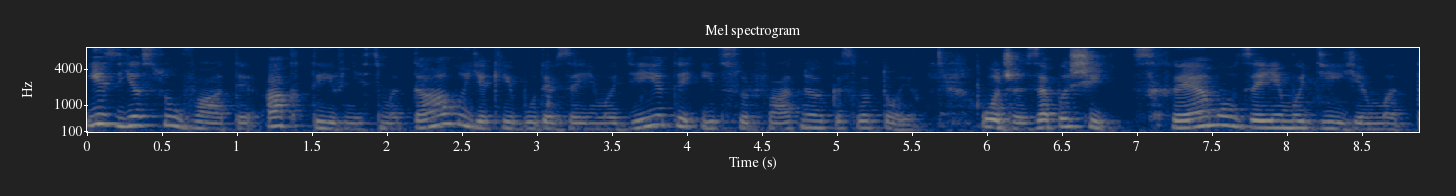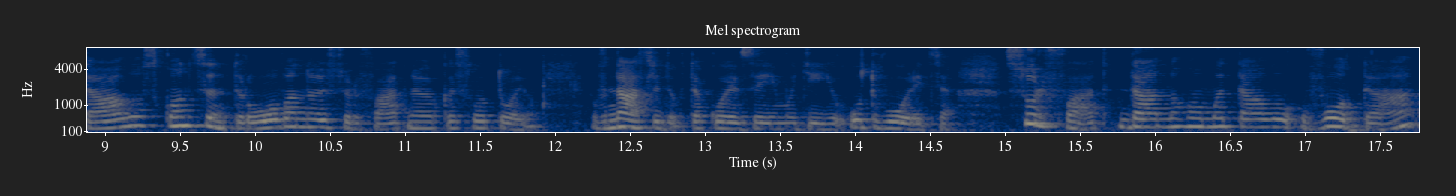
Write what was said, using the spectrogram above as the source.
і з'ясувати активність металу, який буде взаємодіяти із сульфатною кислотою. Отже, запишіть схему взаємодії металу з концентрованою сульфатною кислотою. Внаслідок такої взаємодії утвориться сульфат даного металу, вода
